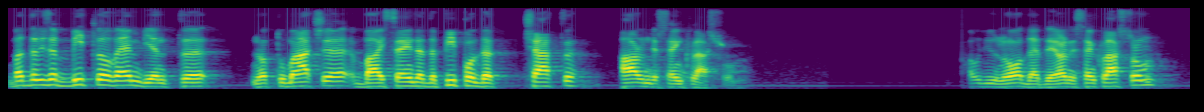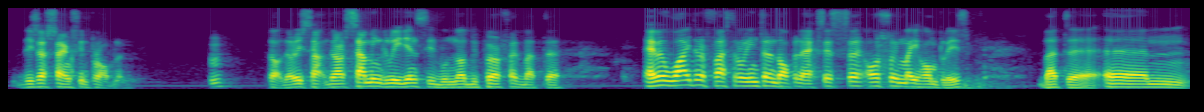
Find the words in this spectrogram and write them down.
but there is a bit of ambient, uh, not too much, uh, by saying that the people that chat are in the same classroom. How do you know that they are in the same classroom? These are sensing problem. Hmm? So there, is some, there are some ingredients, it would not be perfect, but uh, have a wider, faster internet open access, uh, also in my home, please. But uh, um,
